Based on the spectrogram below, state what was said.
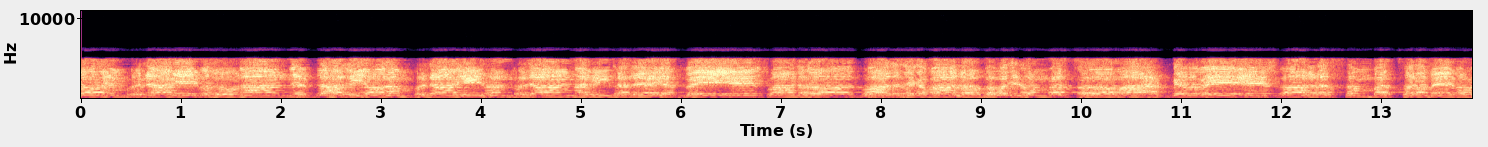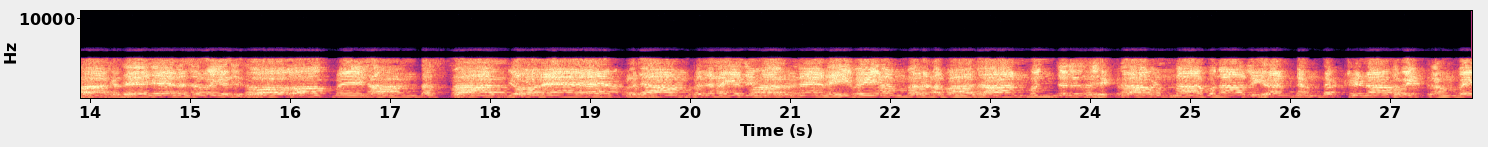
योनिम् प्रजाये पशूनान् निर्दहति योनम् प्रजाये प्रजान्न विन्दते यद्वै स्वानरो भवति संवत्सरो वा स्वानरः संवत्सरमेव भागधेयेन शमयति प्रजाम् प्रजनयति वर्णेनैवैनम् वर्णपाशान् मुञ्चलिक्रावण्णा पुनादिहिरण्यम् दक्षिणा पवित्रम् वै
